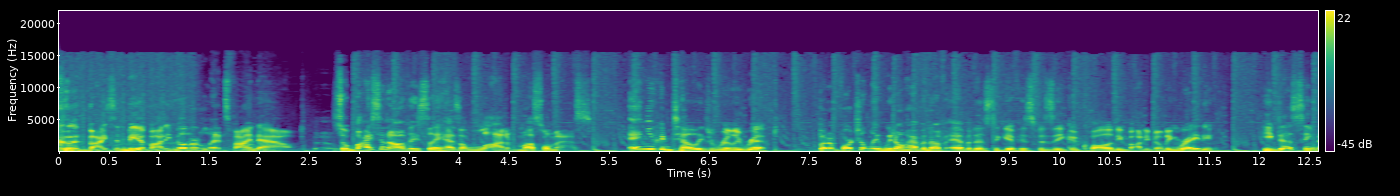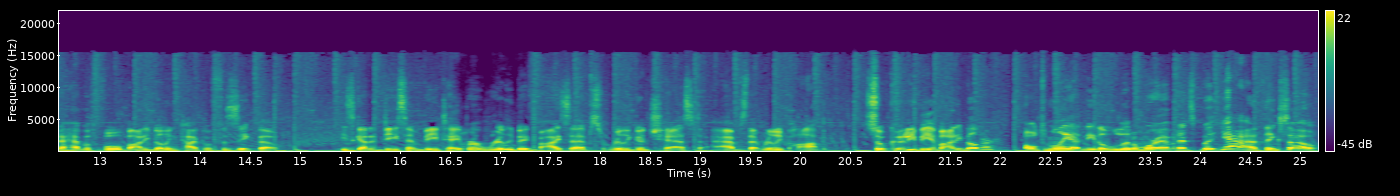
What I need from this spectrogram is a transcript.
Could Bison be a bodybuilder? Let's find out. So, Bison obviously has a lot of muscle mass, and you can tell he's really ripped. But unfortunately, we don't have enough evidence to give his physique a quality bodybuilding rating. He does seem to have a full bodybuilding type of physique, though. He's got a decent V taper, really big biceps, really good chest, abs that really pop. So, could he be a bodybuilder? Ultimately, I'd need a little more evidence, but yeah, I think so.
